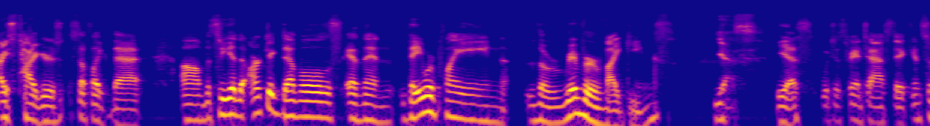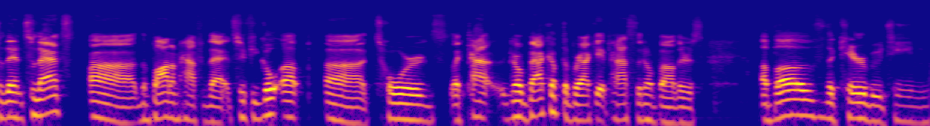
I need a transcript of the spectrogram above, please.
ice tigers stuff like that. Um, but so you had the arctic devils and then they were playing the river vikings. Yes. yes which is fantastic. And so then so that's uh the bottom half of that. So if you go up uh towards like pat go back up the bracket past the don't bothers above the caribou team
